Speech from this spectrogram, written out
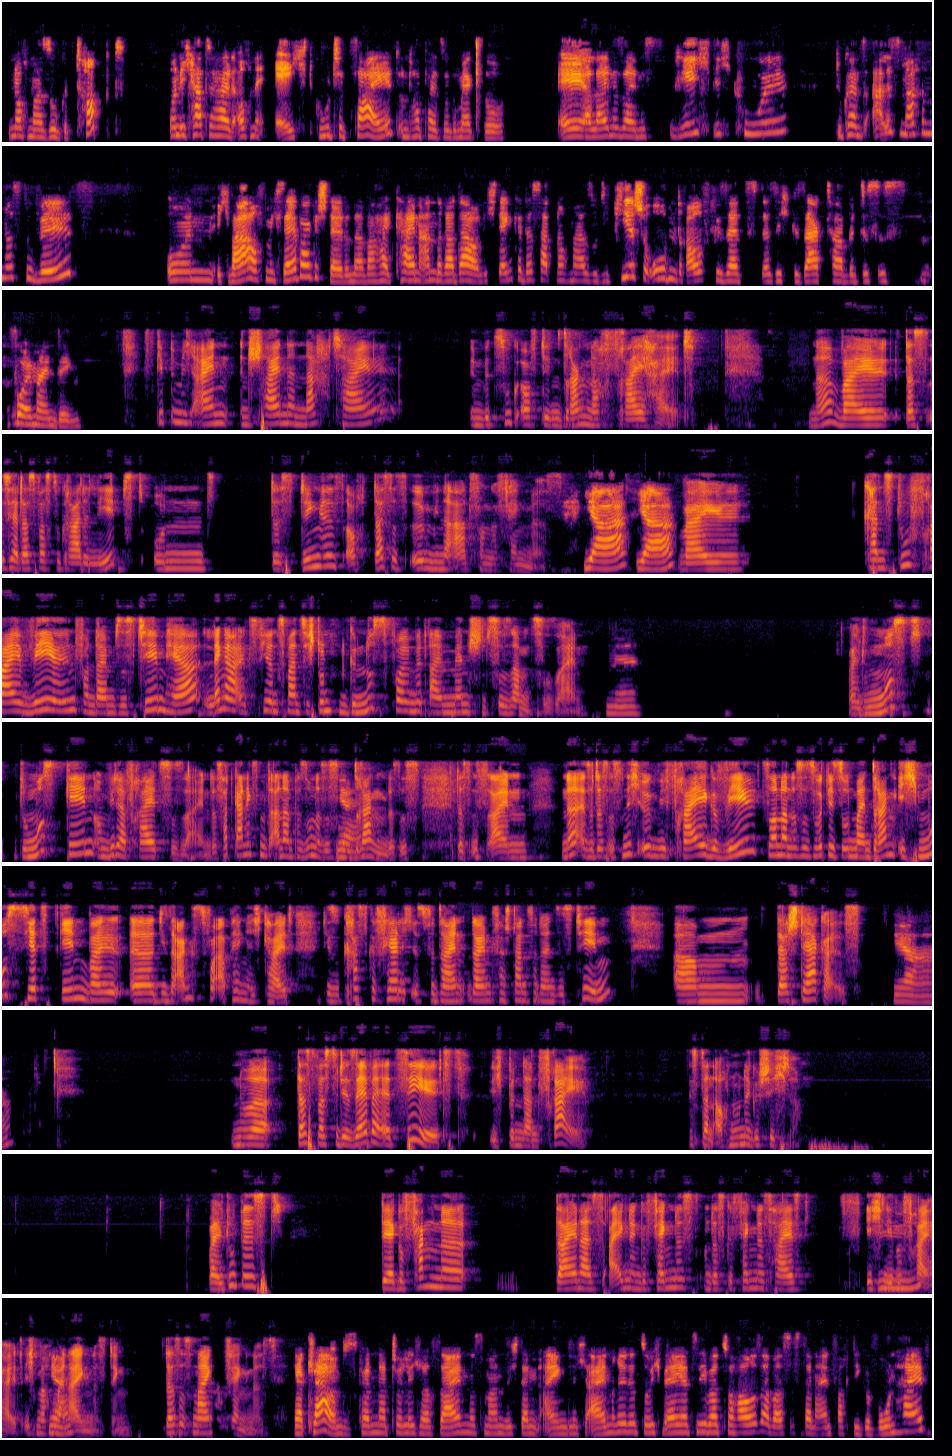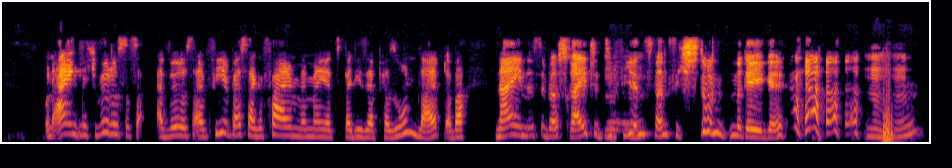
nochmal so getoppt. Und ich hatte halt auch eine echt gute Zeit und habe halt so gemerkt, so, ey, alleine sein ist richtig cool. Du kannst alles machen, was du willst. Und ich war auf mich selber gestellt und da war halt kein anderer da. Und ich denke, das hat nochmal so die Kirsche oben drauf gesetzt, dass ich gesagt habe, das ist mhm. voll mein Ding. Es gibt nämlich einen entscheidenden Nachteil in Bezug auf den Drang nach Freiheit. Ne? Weil das ist ja das, was du gerade lebst. Und das Ding ist, auch das ist irgendwie eine Art von Gefängnis. Ja, ja. Weil kannst du frei wählen von deinem System her, länger als 24 Stunden genussvoll mit einem Menschen zusammen zu sein. Nee. Weil du musst, du musst gehen, um wieder frei zu sein. Das hat gar nichts mit anderen Personen, das ist ein ja. Drang. Das ist, das ist ein, ne, also das ist nicht irgendwie frei gewählt, sondern es ist wirklich so mein Drang, ich muss jetzt gehen, weil äh, diese Angst vor Abhängigkeit, die so krass gefährlich ist für dein, deinen Verstand, für dein System, ähm, da stärker ist. Ja. Nur das, was du dir selber erzählst, ich bin dann frei, ist dann auch nur eine Geschichte. Weil du bist der Gefangene deines eigenen Gefängnisses und das Gefängnis heißt, ich lebe mhm. Freiheit, ich mache ja. mein eigenes Ding. Das ist mein Gefängnis. Ja klar, und es kann natürlich auch sein, dass man sich dann eigentlich einredet, so ich wäre jetzt lieber zu Hause, aber es ist dann einfach die Gewohnheit. Und eigentlich würde es, würde es einem viel besser gefallen, wenn man jetzt bei dieser Person bleibt, aber nein, es überschreitet die mhm. 24-Stunden-Regel. mhm.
